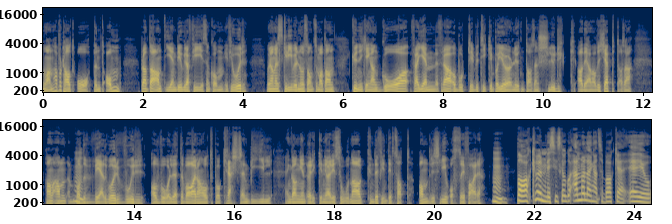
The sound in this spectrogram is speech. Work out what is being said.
noe han har fortalt åpent om, bl.a. i en biografi som kom i fjor hvor han vel skriver noe sånt som at han kunne ikke engang gå fra hjemmefra og bort til butikken på hjørnet uten å ta seg en slurk av det han hadde kjøpt. Altså, han, han mm. vedgår hvor alvorlig dette var. Han holdt på å krasje en bil en gang i en ørken i Arizona og kunne definitivt satt andres liv også i fare. Mm. Bakgrunnen, hvis vi skal gå enda lenger tilbake, er jo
